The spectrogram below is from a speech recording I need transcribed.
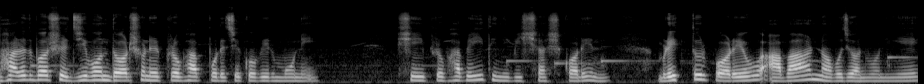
ভারতবর্ষের জীবন দর্শনের প্রভাব পড়েছে কবির মনে। সেই প্রভাবেই তিনি বিশ্বাস করেন, মৃত্যুর পরেও আবার নবজন্ম নিয়ে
